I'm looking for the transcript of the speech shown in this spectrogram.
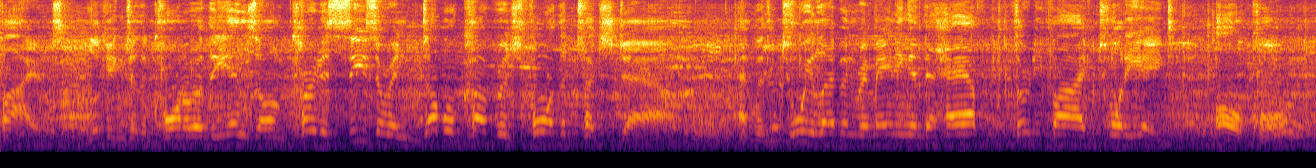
fires, looking to the corner of the end zone. Curtis Ceasar in double coverage for the touchdown. And with 2.11 remaining in the half, 35-28, Alcorn.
